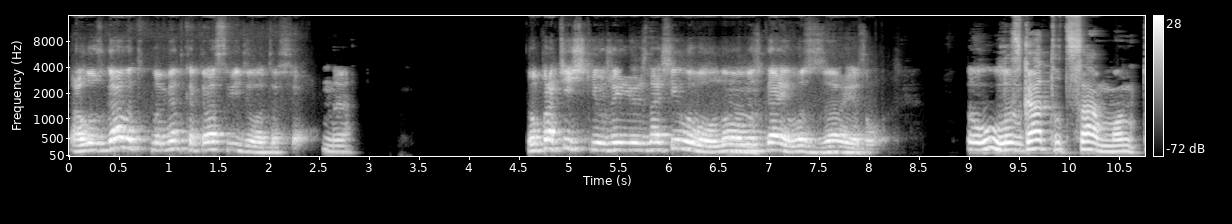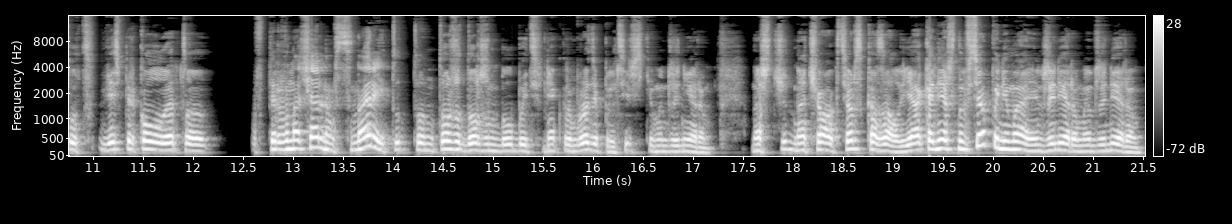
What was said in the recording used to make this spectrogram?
А Лузга в этот момент как раз видел это все. да. Он практически уже ее изнасиловал, но Мгм. Лузга его зарезал. Лузга тут сам, он тут весь прикол это в первоначальном сценарии тут он тоже должен был быть в некотором роде политическим инженером. Чу- на что актер сказал, я, конечно, все понимаю инженером, инженером,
